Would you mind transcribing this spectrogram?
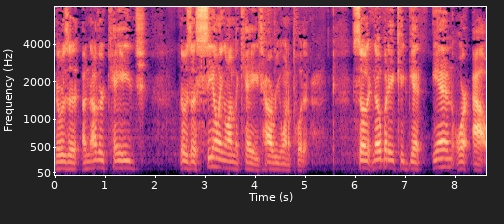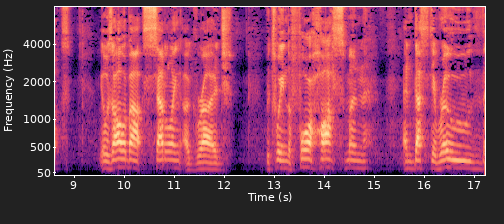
There was a another cage, there was a ceiling on the cage, however you want to put it, so that nobody could get in or out. It was all about settling a grudge between the four horsemen and Dusty Rhodes.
